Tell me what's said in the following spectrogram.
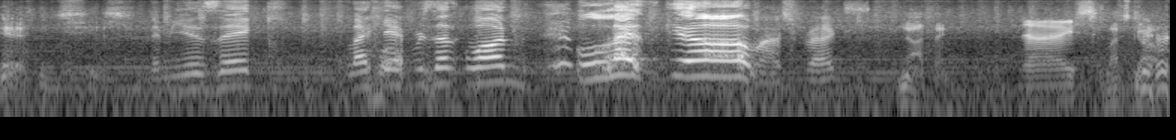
The music, like present one. Let's go. Flashbacks. Nothing. nice. Let's go.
